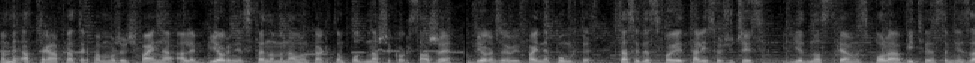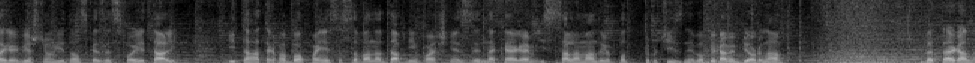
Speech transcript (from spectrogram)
Mamy Atrapę, Atrapa może być fajna, ale Bjorn jest fenomenalną kartą pod nasze korsarzy. Bjorn zrobi fajne punkty. Wtasy do swojej talii sojuszniczej jednostkę z pola bitwy, następnie zagraj wierzchnią jednostkę ze swojej talii. I ta atrapa była fajnie stosowana dawniej właśnie z Neckerem i z Salamandrem pod trucizny, bo bieramy Bjorna. Weteran,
